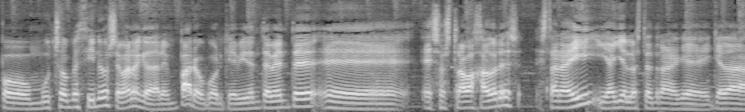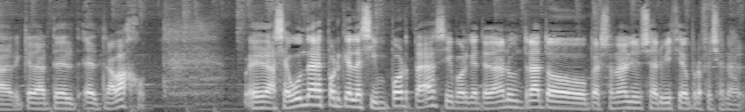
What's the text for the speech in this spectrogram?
pues muchos vecinos se van a quedar en paro, porque evidentemente eh, esos trabajadores están ahí y alguien los tendrá que, que, dar, darte el trabajo. Eh, la segunda es porque les importas y porque te dan un trato personal y un servicio profesional.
